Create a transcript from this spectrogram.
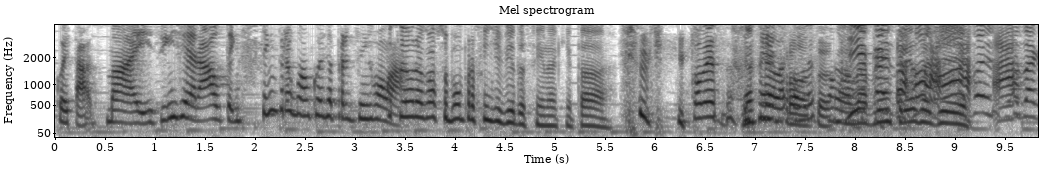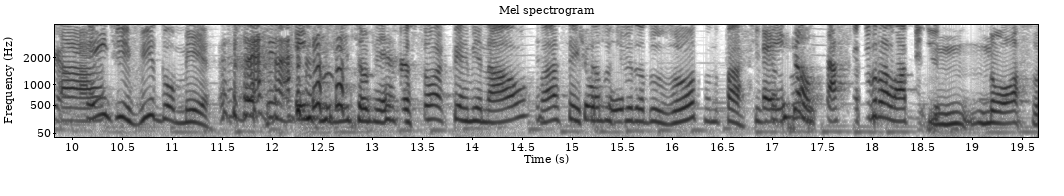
Coitado. Mas, em geral, tem sempre alguma coisa pra desenrolar. Tem um negócio bom pra fim de vida, assim, né? Quem tá. Começou. Ela Pronto. começou. Não, na empresa de. de... Endivido-me. Quem divide, mesmo. Pessoa terminal, vai aceitando dívida dos outros, quando partir. É, fica então, tá. Tudo, fica tudo na lápide. Nossa,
